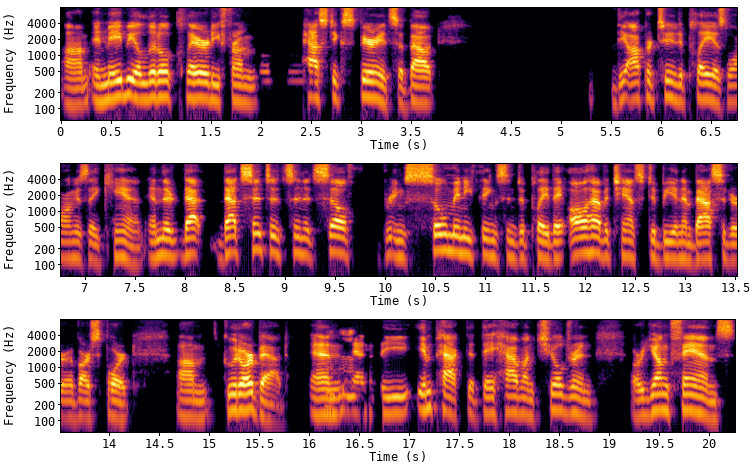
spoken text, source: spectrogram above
um, and maybe a little clarity from past experience about the opportunity to play as long as they can. And there, that that sentence in itself brings so many things into play. They all have a chance to be an ambassador of our sport, um, good or bad and mm-hmm. and the impact that they have on children or young fans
